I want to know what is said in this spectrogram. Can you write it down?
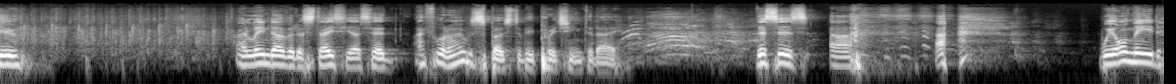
you. I leaned over to Stacy. I said, I thought I was supposed to be preaching today. This is, uh, we all need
